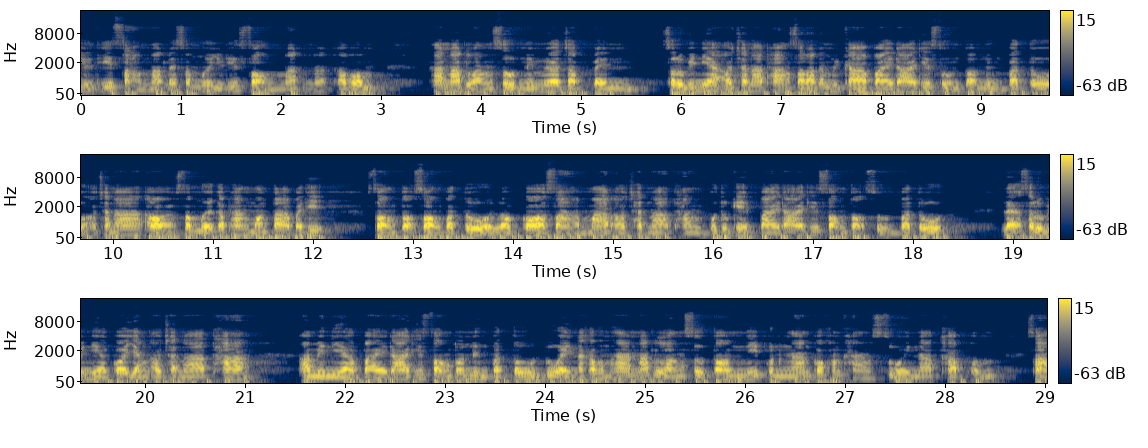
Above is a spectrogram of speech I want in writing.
อยู่ที่ 3 นัด และเสมออยู่ที่ 2 นัดนะครับผม 5 นัดหลังสุดนี่ไม่ว่าจะเป็นสโลวีเนียเอาชนะทางสหรัฐอเมริกาไปได้ที่ 0 ต่อ 1 ประตู เอาชนะอ๋อเสมอกับทางมอนตาไปที่ 2 ต่อ 2 ประตู แล้วก็สามารถเอาชนะทางโปรตุเกสไปได้ที่ 2 ต่อ 0 ประตู และสโลวีเนียก็ยังเอาชนะทาง อาร์เมเนียไปได้ที่ 2ต่อ1ประตูด้วยนะครับ ผม 5 นัดหลังสุดตอนนี้ผลงานก็ค่อนข้างสวยนะครับ ผมสา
